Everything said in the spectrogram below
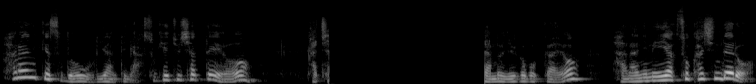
하나님께서도 우리한테 약속해 주셨대요. 같이 한번 읽어볼까요? 하나님이 약속하신 대로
